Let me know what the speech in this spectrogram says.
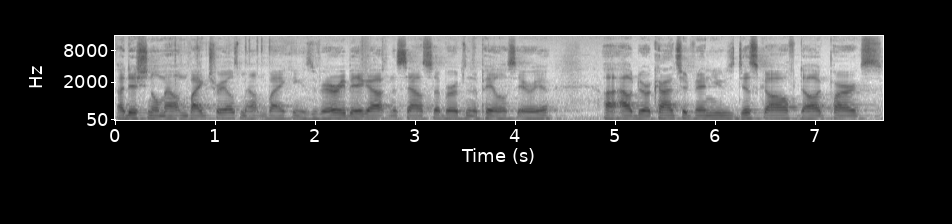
additional mountain bike trails. Mountain biking is very big out in the south suburbs in the Palos area. Uh, outdoor concert venues, disc golf, dog parks,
